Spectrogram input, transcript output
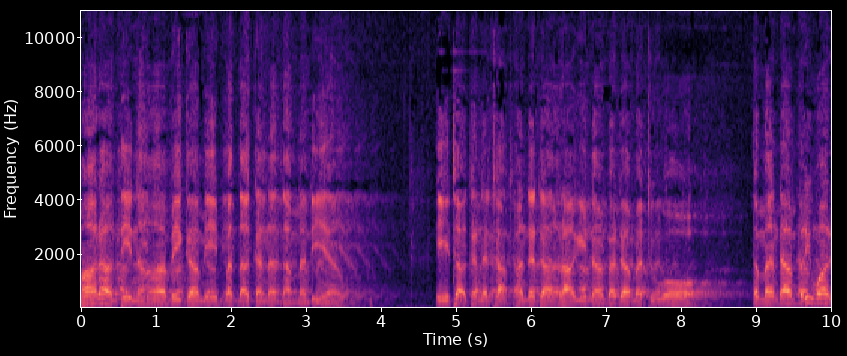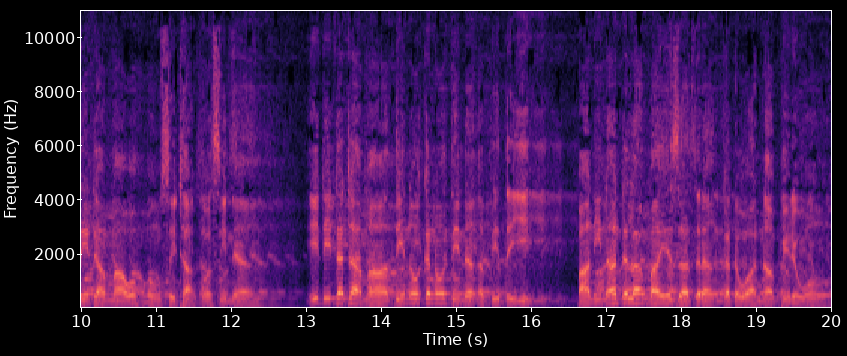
မာရတေနာဘိကမိပတ္တကနတမန္တိယံဣထကနထဗန္တတာရာဂိနံပတ္တမထုဝောတမန္တပရိဝရိဓမ္မာဝမုံစိဋ္ဌကောစီနံဣတိတထမဟာတိနောကနောတိနံအပိတယိပါဏိနာတလမယေဇတရံကတဝနာပေရဝံ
